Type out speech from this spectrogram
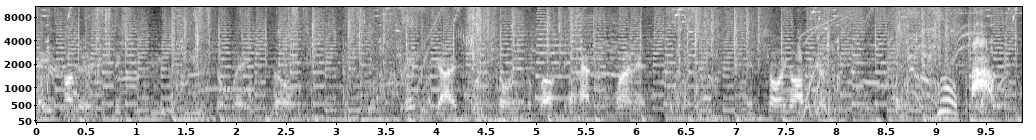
863 views away, so thank you guys for showing some love to Captain Planet and showing off your true power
